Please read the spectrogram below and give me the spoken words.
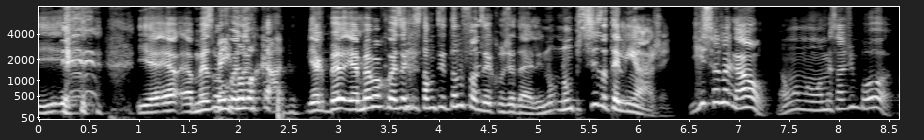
E, e é, é a mesma Bem coisa. colocado. E é, é a mesma coisa que eles estavam tentando fazer com o GDL. Não, não precisa ter linhagem. Isso é legal. É uma, uma mensagem boa.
